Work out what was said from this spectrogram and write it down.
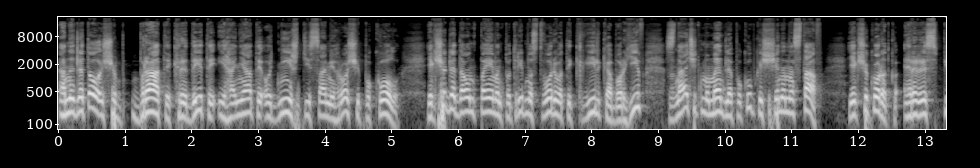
а не для того, щоб брати кредити і ганяти одні ж ті самі гроші по колу. Якщо для даунпеймент потрібно створювати кілька боргів, значить момент для покупки ще не настав. Якщо коротко, РРСП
